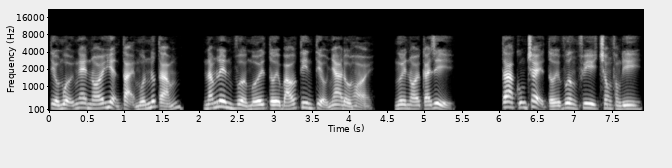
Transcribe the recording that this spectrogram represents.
Tiểu muội nghe nói hiện tại muốn nước tắm, nắm lên vừa mới tới báo tin tiểu nha đầu hỏi, ngươi nói cái gì? Ta cũng chạy tới Vương Phi trong phòng đi.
